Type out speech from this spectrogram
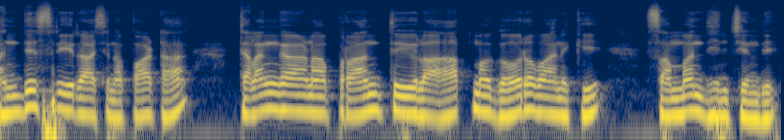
అందశ్రీ రాసిన పాట తెలంగాణ ప్రాంతీయుల ఆత్మగౌరవానికి సంబంధించింది.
